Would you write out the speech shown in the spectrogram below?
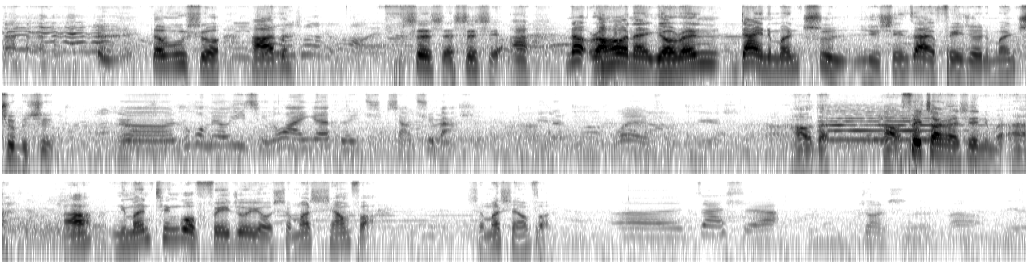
都不说。好的，说的很好哎。谢谢谢谢啊。那然后呢？有人带你们去旅行在非洲，你们去不去？嗯，如果没有疫情的话，应该可以去，想去吧。你呢？我也是。好的，好，非常感谢你们啊。好，你们听过非洲有什么想法？什么想法？呃，钻石，钻石。嗯，你呢？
